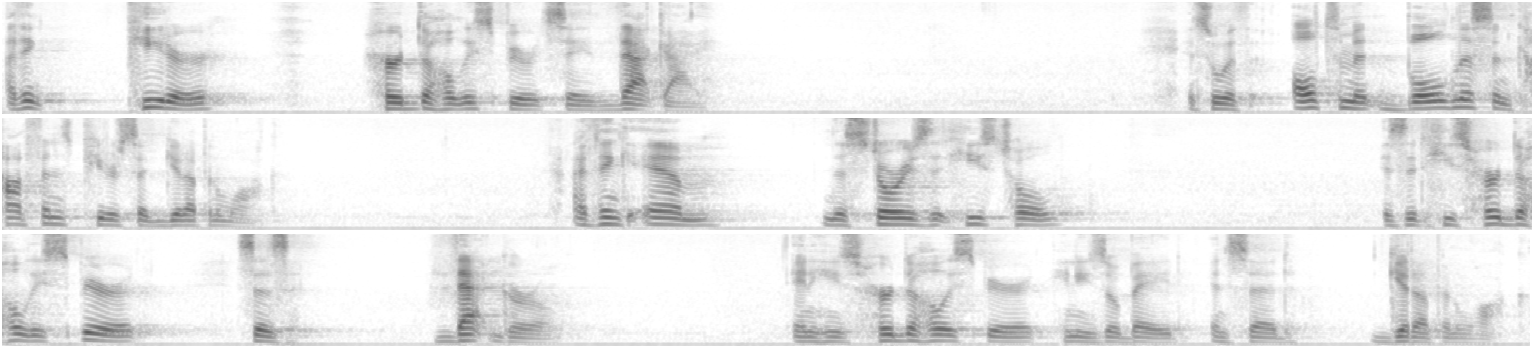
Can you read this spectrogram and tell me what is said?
I think Peter heard the Holy Spirit say, That guy. And so, with ultimate boldness and confidence, Peter said, Get up and walk. I think M, in the stories that he's told, is that he's heard the Holy Spirit says, That girl. And he's heard the Holy Spirit and he's obeyed and said, Get up and walk.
